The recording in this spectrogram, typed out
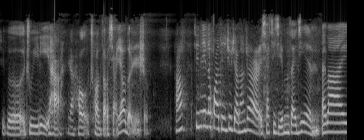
这个注意力哈，然后创造想要的人生。好，今天的话题就讲到这儿，下期节目再见，拜拜。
